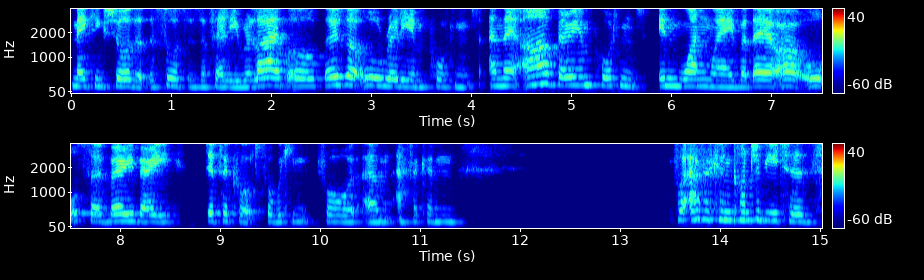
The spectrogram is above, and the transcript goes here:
making sure that the sources are fairly reliable. Those are all really important. And they are very important in one way, but they are also very, very difficult for wiki for um, African for African contributors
